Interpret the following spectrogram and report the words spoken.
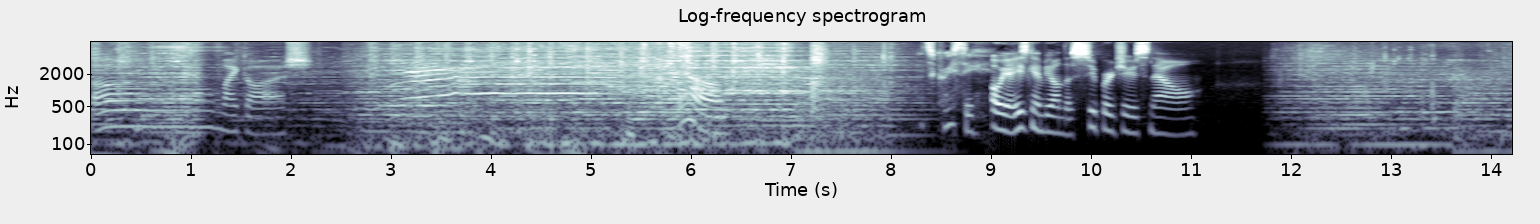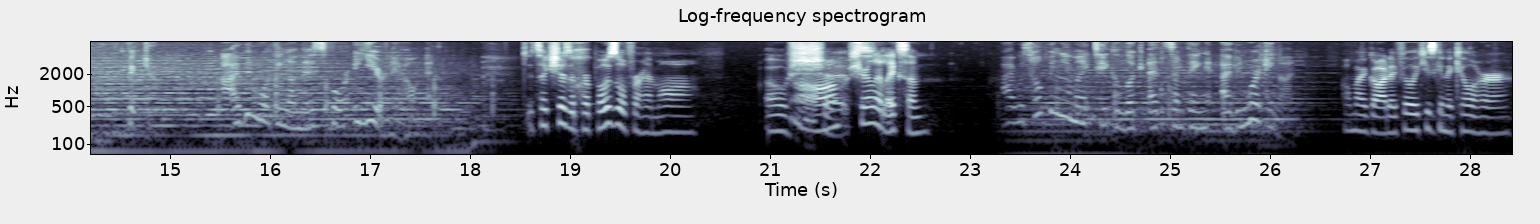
Oh my gosh. Yeah. That's crazy. Oh yeah, he's gonna be on the super juice now. Viktor, I've been working on this for a year now. It's like she has a proposal for him, huh? Oh Aw, shit. Shirley likes him. I was hoping you might take a look at something I've been working on. Oh my god, I feel like he's gonna kill her.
